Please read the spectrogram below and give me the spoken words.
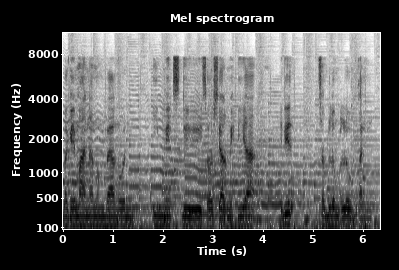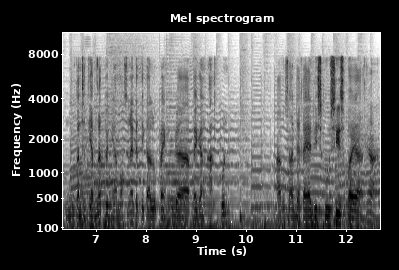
bagaimana membangun image di sosial media. Jadi sebelum lu bukan bukan setiap nge-tweet ya maksudnya ketika lu peng udah pegang akun harus ada kayak diskusi supaya ya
